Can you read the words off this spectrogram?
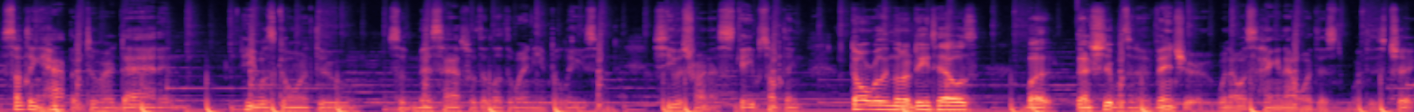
Something happened to her dad and he was going through some mishaps with the Lithuanian police and she was trying to escape something. Don't really know the details, but that shit was an adventure when I was hanging out with this with this chick.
